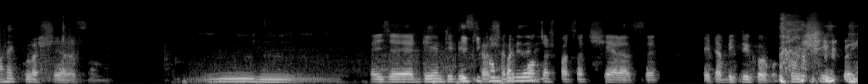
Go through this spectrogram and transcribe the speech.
অনেকগুলো শেয়ার আছে। এই যে ডিএনটি ডিসকাশনে company জানি? পঞ্চাশ পার্সেন্ট শেয়ার আছে এটা বিক্রি করব খুবই শীঘ্রই।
